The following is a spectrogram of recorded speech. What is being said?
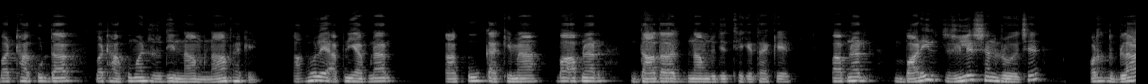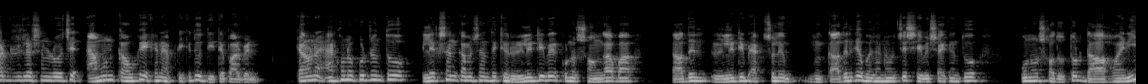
বা ঠাকুরদা বা ঠাকুমার যদি নাম না থাকে, তাহলে আপনি আপনার কাকু, কাকিমা বা আপনার দাদার নাম যদি থেকে থাকে বা আপনার বাড়ির রিলেশন রয়েছে, অর্থাৎ ব্লাড রিলেশন রয়েছে, এমন কাউকে এখানে আপনি কিন্তু দিতে পারবেন। কেননা এখনও পর্যন্ত ইলেকশন কমিশন থেকে রিলেটিভের কোনো সংজ্ঞা বা কাদের রিলেটিভ অ্যাকচুয়ালি কাদেরকে বোঝানো হচ্ছে, সে বিষয়ে কিন্তু কোনো সদুত্তর দেওয়া হয়নি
